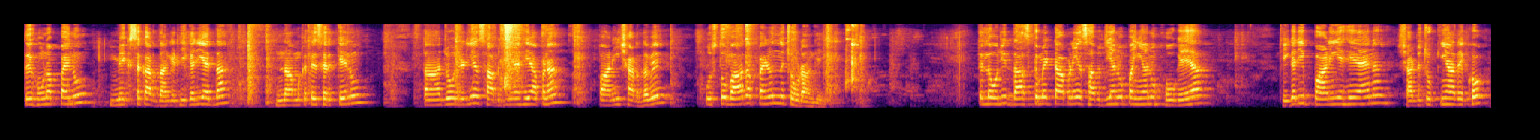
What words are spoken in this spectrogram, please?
ਤੇ ਹੁਣ ਆਪਾਂ ਇਹਨੂੰ ਮਿਕਸ ਕਰ ਦਾਂਗੇ, ਠੀਕ ਹੈ ਜੀ ਐਦਾਂ ਨਮਕ ਤੇ ਸਿਰਕੇ ਨੂੰ। ਤਾਂ ਜੋ ਜਿਹੜੀਆਂ ਸਬਜ਼ੀਆਂ ਇਹ ਆਪਣਾ ਪਾਣੀ ਛੱਡ ਦੇਵੇ, ਉਸ ਤੋਂ ਬਾਅਦ ਆਪਾਂ ਇਹਨੂੰ ਨਿਚੋੜਾਂਗੇ। ਤੇ ਲਓ ਜੀ 10 ਕੁ ਮਿੰਟ ਆਪਣੀਆਂ ਸਬਜ਼ੀਆਂ ਨੂੰ ਪਈਆਂ ਨੂੰ ਹੋ ਗਏ ਆ। ਠੀਕ ਹੈ ਜੀ, ਪਾਣੀ ਇਹ ਐਨ ਛੱਡ ਚੁੱਕੀਆਂ, ਦੇਖੋ।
